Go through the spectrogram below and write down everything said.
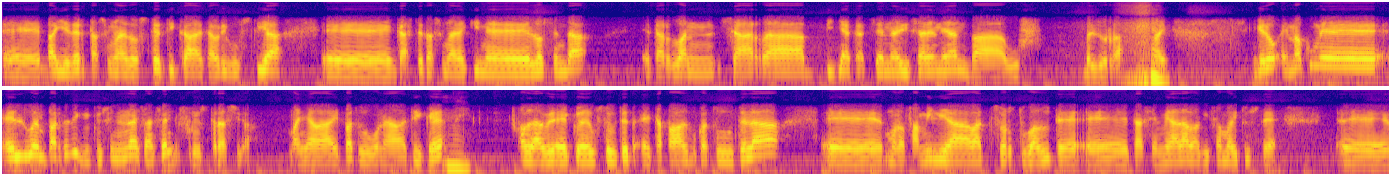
e, bai edertasuna edo estetika eta hori guztia e, gaztetasunarekin e, lotzen da, eta orduan zaharra bilakatzen ari zarenean, ba, uf, beldurra, bai. Gero, emakume helduen partetik ikusi nena izan zen frustrazioa. Baina aipatu dugunagatik, eh? Bai. Hau da, e, uste dute etapa bat bukatu dutela, e, bueno, familia bat sortu badute e, eta seme alabak izan baituzte, e,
